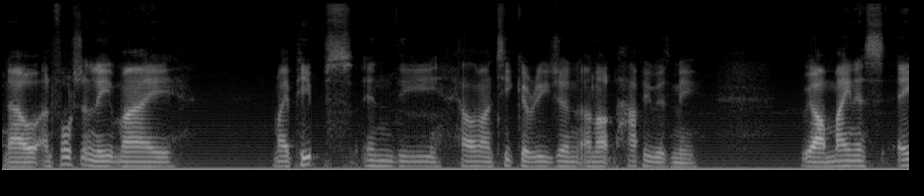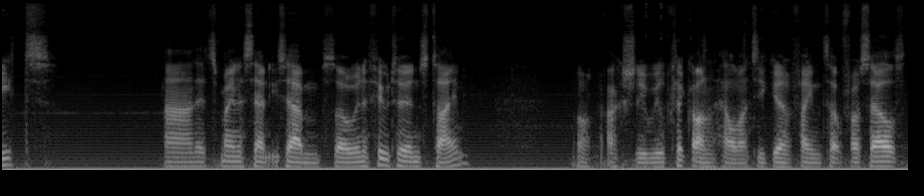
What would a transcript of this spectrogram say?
Now unfortunately my my peeps in the Helmantica region are not happy with me. We are minus 8 and it's minus 77 so in a few turns time oh, actually we'll click on Helmantica and find this out for ourselves.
